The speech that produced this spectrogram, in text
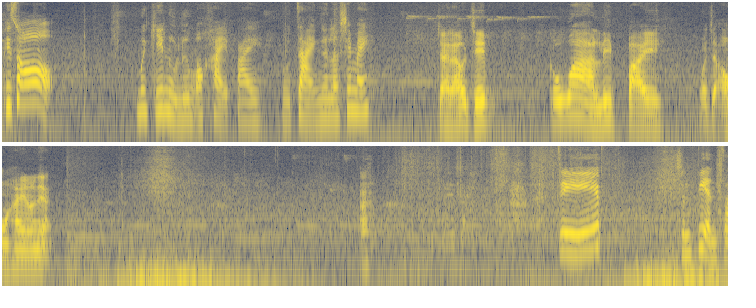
พี่โซ่ เมื่อกี้หนูลืมเอาไข่ไป หนูจ่ายเงินแล้วใช่ไหม ใจแล้วจิ๊บก็ว่ารีบไปว่าจะเอาให้แล้วเนี่ย จิ๊บ ฉันเปลี่ยนใจ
